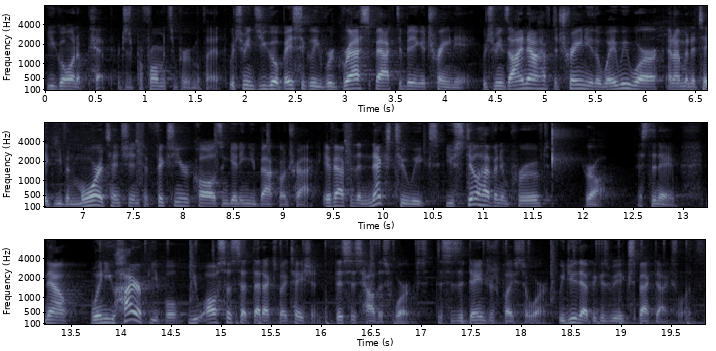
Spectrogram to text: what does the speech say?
you go on a PIP, which is a performance improvement plan, which means you go basically regress back to being a trainee, which means I now have to train you the way we were, and I'm gonna take even more attention to fixing your calls and getting you back on track. If after the next two weeks you still haven't improved, you're off. It's the name. Now, when you hire people, you also set that expectation. This is how this works. This is a dangerous place to work. We do that because we expect excellence.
